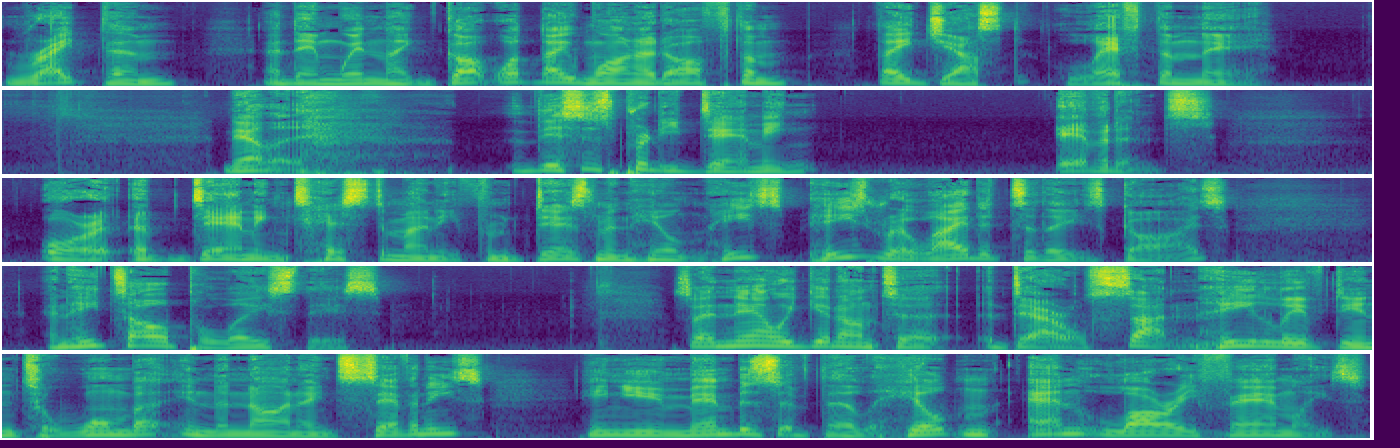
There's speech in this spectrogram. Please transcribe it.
raped them, and then when they got what they wanted off them, they just left them there. Now, this is pretty damning evidence or a, damning testimony from Desmond Hilton. He's he's related to these guys, and he told police this. So now we get on to Daryl Sutton. He lived in Toowoomba in the 1970s. He knew members of the Hilton and Laurie families.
